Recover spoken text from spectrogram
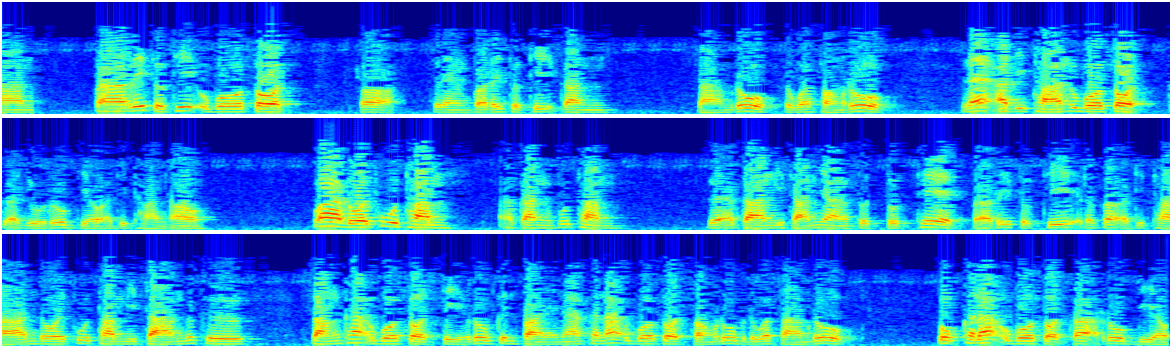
ดาร ปาริสุทธิอุโบสถ ก็แสดงปาริสุทธิกันสามรูปหรือว่าสองรูป และอธิษฐานอุโบสถก็อยู่รูปเดียวอธิษฐานเอา ว่าโดยผู้ทำอาการผู้ทำโดยอาการมีสามอย่างสุดตุดเทศ ปาริสุทธิแล้วก็อธิษฐานโดยผู้ทำมีสามก็คือ สังฆอุโบสถสี่รูปขึ้นไปนะคณะอุโบสถสองรูปหรือว่าสามรูปปุคละอุโบสถก็รูปเดียว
